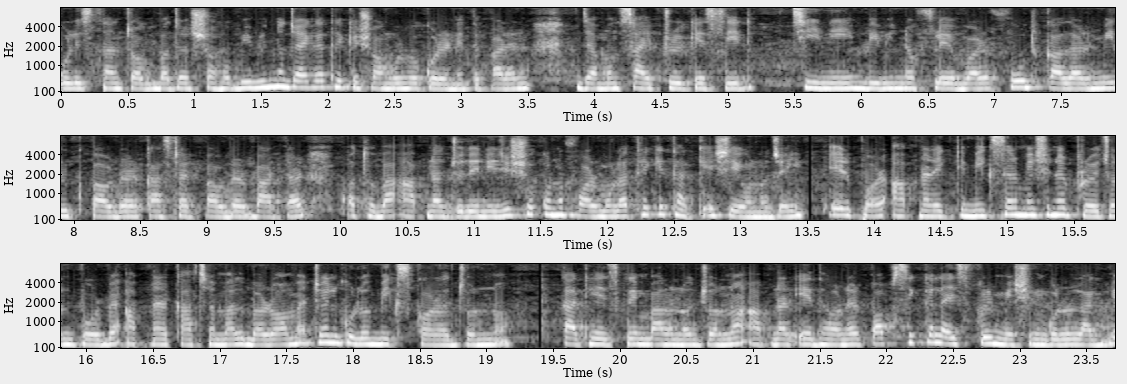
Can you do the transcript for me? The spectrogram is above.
গুলিস্তান, চকবাজার সহ বিভিন্ন জায়গা থেকে সংগ্রহ করে নিতে পারেন। যেমন সাইট্রিক অ্যাসিড চিনি, বিভিন্ন flavour food colour milk powder custard powder butter অথবা আপনার যদি নিজস্ব কোনো ফর্মুলা থেকে থাকে সেই অনুযায়ী। এরপর আপনার একটি মিক্সার মেশিনের প্রয়োজন পড়বে আপনার কাঁচামাল বা র ম্যাটেরিয়ালগুলো মিক্স করার জন্য। কাঠি আইসক্রিম বানানোর জন্য আপনার এ ধরনের পপসিক্যাল আইসক্রিম মেশিনগুলো লাগবে,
